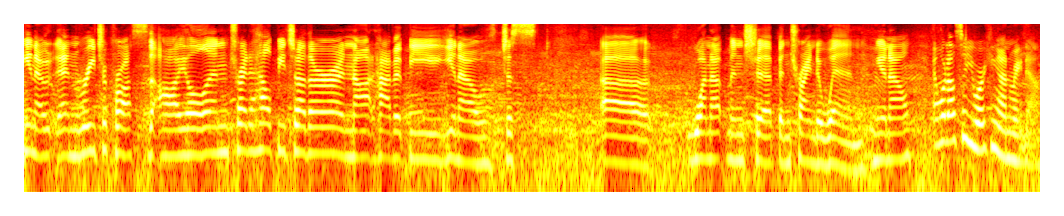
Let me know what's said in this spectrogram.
you know, and reach across the aisle and try to help each other and not have it be, you know, just uh, one-upmanship and trying to win, you know? And what else are you working on right now?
